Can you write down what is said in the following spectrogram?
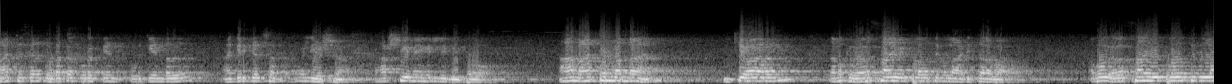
മാറ്റത്തിന് തുടക്കം കുറിക്കേ കുറിക്കേണ്ടത് അഗ്രികൾച്ചർ റവല്യൂഷനാണ് കാർഷിക മേഖലയിലെ വിപ്ലവം. ആ മാറ്റം വന്നാൽ മിക്കവാറും നമുക്ക് വ്യവസായ വിപ്ലവത്തിനുള്ള അടിത്തറവാണ് അപ്പോൾ വ്യവസായ വിപ്ലവത്തിനുള്ള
